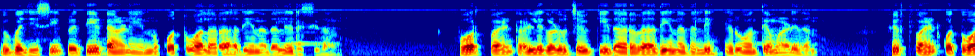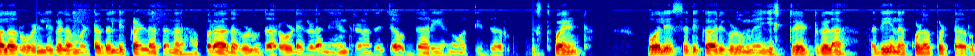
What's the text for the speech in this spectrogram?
ವಿಭಜಿಸಿ ಪ್ರತಿ ಠಾಣೆಯನ್ನು ಕೊತ್ವಾಲರ ಅಧೀನದಲ್ಲಿರಿಸಿದನು ಫೋರ್ತ್ ಪಾಯಿಂಟ್, ಹಳ್ಳಿಗಳು ಚೌಕಿದಾರರ ಅಧೀನದಲ್ಲಿ ಇರುವಂತೆ ಮಾಡಿದನು. ಫಿಫ್ತ್ ಪಾಯಿಂಟ್, ಕೊತ್ವಾಲರು ಹಳ್ಳಿಗಳ ಮಟ್ಟದಲ್ಲಿ ಕಳ್ಳತನ, ಅಪರಾಧಗಳು, ದರೋಡೆಗಳ ನಿಯಂತ್ರಣದ ಜವಾಬ್ದಾರಿಯನ್ನು ಹೊತ್ತಿದ್ದರು. ಸಿಕ್ಸ್ತ್ ಪಾಯಿಂಟ್ ಪೊಲೀಸ್ ಅಧಿಕಾರಿಗಳು ಮ್ಯಾಜಿಸ್ಟ್ರೇಟ್ಗಳ ಅಧೀನಕ್ಕೊಳಪಟ್ಟರು.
